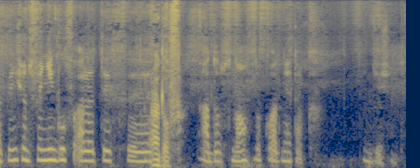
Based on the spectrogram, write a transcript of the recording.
E, 50 fenigów, ale tych e, Adolf. Ados, no dokładnie tak. 50.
